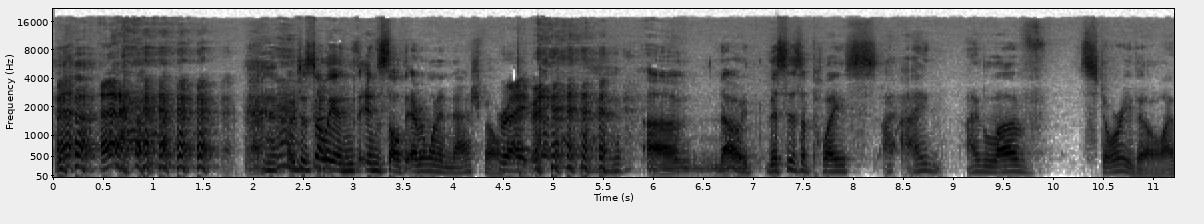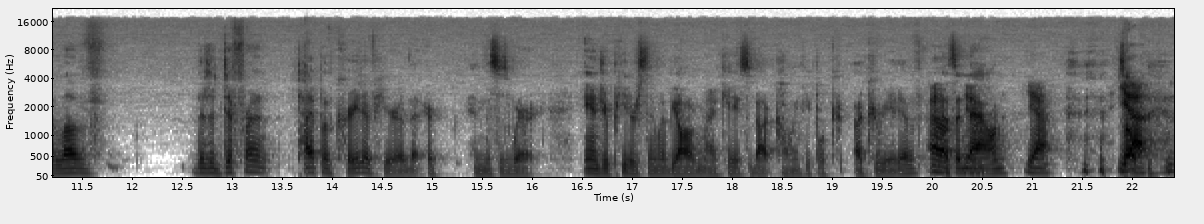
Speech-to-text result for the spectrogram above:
Which is totally an insult to everyone in Nashville. Right. Um, no, it, this is a place I, I I love Storyville. I love. There's a different type of creative here that, er, and this is where Andrew Peterson would be all over my case about calling people a creative oh, as a Oh, yeah. noun. yeah. yeah. Yeah,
